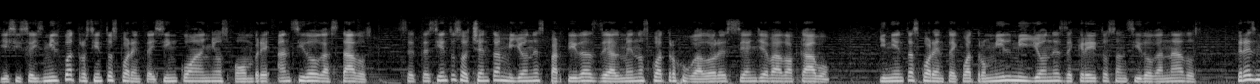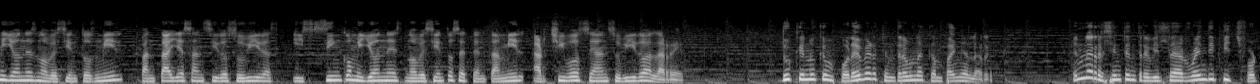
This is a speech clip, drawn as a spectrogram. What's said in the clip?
16.445 años hombre han sido gastados. 780 millones partidas de al menos 4 jugadores se han llevado a cabo. 544 mil millones de créditos han sido ganados. 3.900.000 pantallas han sido subidas y 5.970.000 archivos se han subido a la red. Duke Nukem Forever tendrá una campaña larga. En una reciente entrevista, Randy Pitchford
